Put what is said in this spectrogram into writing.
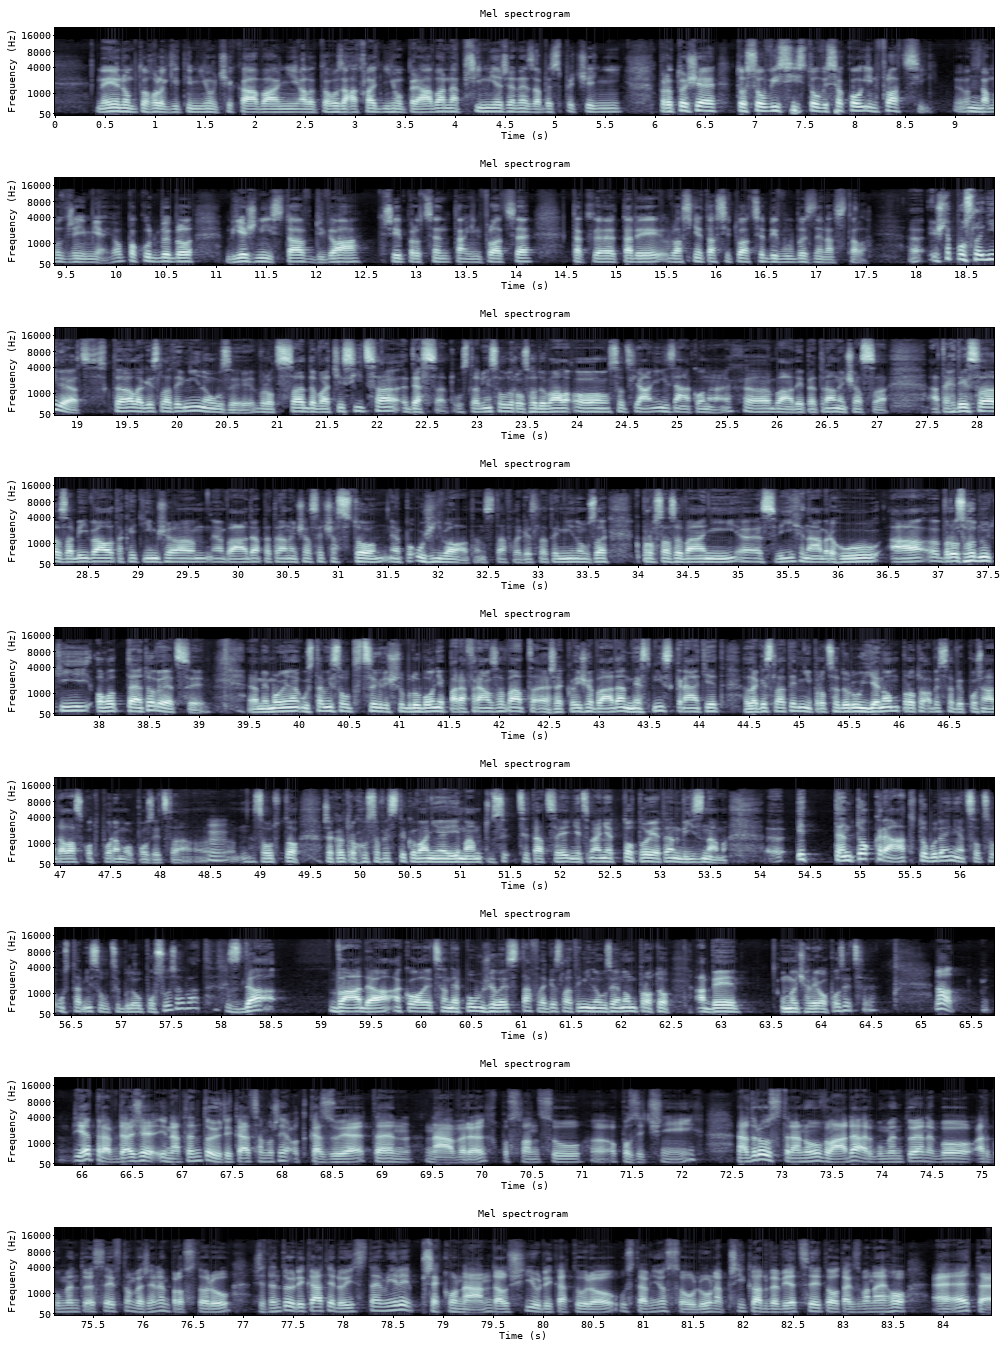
nejenom toho legitimního očekávání, ale toho základního práva na přiměřené zabezpečení, protože to souvisí s tou vysokou inflací. Jo, hmm. Samozřejmě, jo, pokud by byl běžný stav 2-3% inflace, tak eh, tady vlastně ta situace by vůbec nenastala. Eh, ještě poslední věc k té legislativní nouzi. V roce 2010 ústavní soud rozhodoval o sociálních zákonech eh, vlády Petra Nečase. A tehdy se zabýval taky tím, že vláda Petra Nečase často používala ten stav legislativní nouze k prosazování eh, svých návrhů a v rozhodnutí o této věci. Mimo jiné ústavní soudci, když to budu volně parafrázovat, řekli, že vláda nesmí zkrátit legislativní proceduru jenom proto, aby se vypořádala s odporem opozice. Hmm. Soud to řekl trochu sofistikovaně, mám tu citaci, nicméně toto je ten význam. I tentokrát to bude něco, co ústavní soudci budou posuzovat? Zda vláda a koalice nepoužili stav legislativní nouze jenom proto, aby umlčeli opozici? No, je pravda, že i na tento judikát samozřejmě odkazuje ten návrh poslanců eh, opozičních. Na druhou stranu vláda argumentuje, nebo argumentuje se i v tom veřejném prostoru, že tento judikát je do jisté míry překonán další judikaturou ústavního soudu, například ve věci toho takzvaného EET,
